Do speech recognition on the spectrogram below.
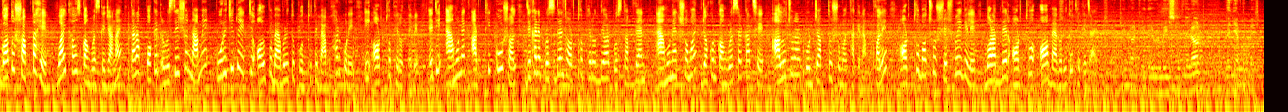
গত সপ্তাহে হোয়াইট হাউস কংগ্রেসকে জানায়, তারা পকেট রিসিশন নামে পরিচিত একটি অল্প ব্যবহৃত পদ্ধতি ব্যবহার করে এই অর্থ ফেরত নেবে। এটি এমন এক আর্থিক কৌশল যেখানে প্রেসিডেন্ট অর্থ ফেরত দেওয়ার প্রস্তাব দেন এমন এক সময় যখন কংগ্রেসের কাছে আলোচনার পর্যাপ্ত সময় থাকে না। ফলে অর্থ বছর শেষ হয়ে গেলে বরাদ্দের অর্থ অব্যবহৃত থেকে যায়।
